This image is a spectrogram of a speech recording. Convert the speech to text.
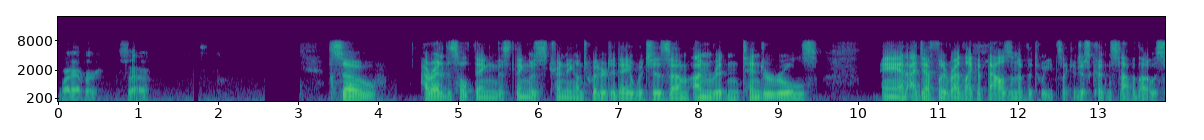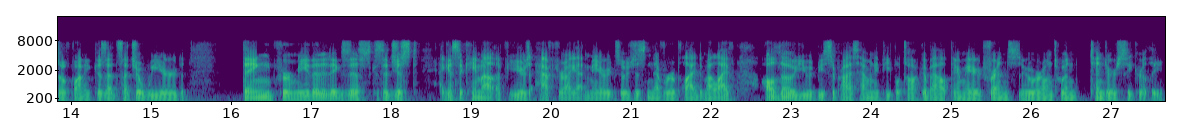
whatever. So So, I read this whole thing. This thing was trending on Twitter today, which is um, unwritten Tinder rules. And I definitely read like a thousand of the tweets. Like, I just couldn't stop. I thought it was so funny because that's such a weird thing for me that it exists because it just, I guess it came out a few years after I got married. So it just never applied to my life. Although you would be surprised how many people talk about their married friends who are on twin Tinder secretly.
